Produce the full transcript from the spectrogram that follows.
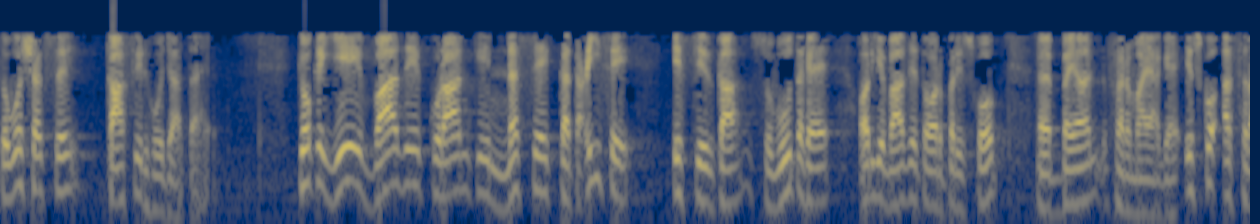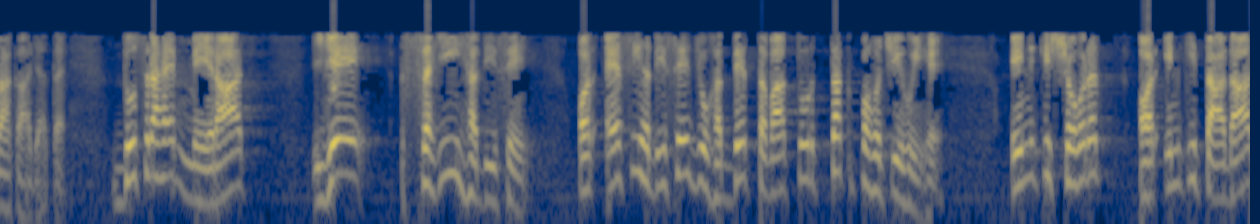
تو وہ شخص کافر ہو جاتا ہے۔ کیونکہ یہ واضح قرآن کی نس قطعی سے اس چیز کا ثبوت ہے اور یہ واضح طور پر اس کو بیان فرمایا گیا، اس کو اسرا کہا جاتا ہے۔ دوسرا ہے میراج یہ صحیح حدیثیں اور ایسی حدیثیں جو حد تباتر تک پہنچی ہوئی ہیں۔ ان کی شہرت اور ان کی تعداد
